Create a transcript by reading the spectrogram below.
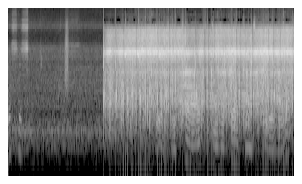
This is. The top is a captain's quarters.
